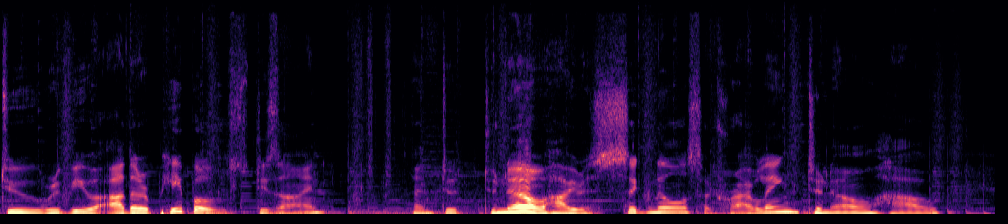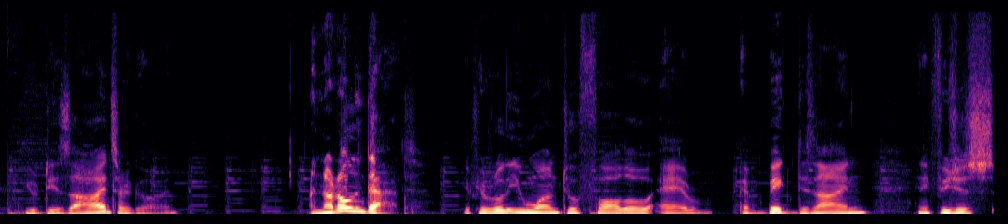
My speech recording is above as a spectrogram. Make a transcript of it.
to review other people's design and to, to know how your signals are traveling, to know how your designs are going. And not only that, if you really want to follow a, a big design and if you just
